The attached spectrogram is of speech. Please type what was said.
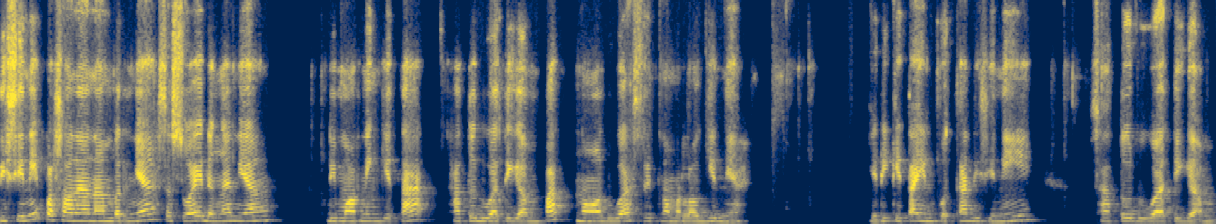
Di sini personal number-nya sesuai dengan yang di morning kita 123402 strip nomor login ya. Jadi kita inputkan di sini 1234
